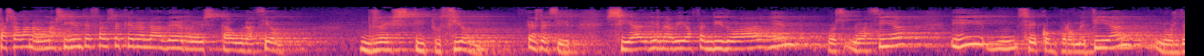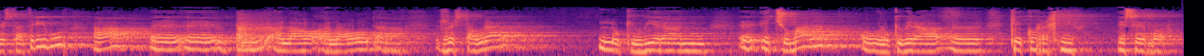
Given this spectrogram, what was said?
pasaban a una siguiente fase que era la de restauración, restitución. Es decir, si alguien había ofendido a alguien, pues lo hacía y se comprometían los de esta tribu a, eh, eh, a, la, a, la, a restaurar lo que hubieran eh, hecho mal o lo que hubiera que corregir ese error.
